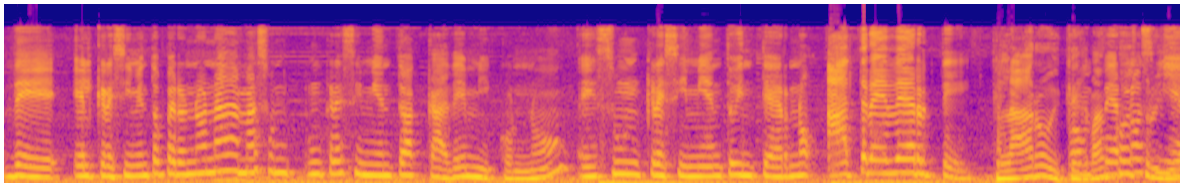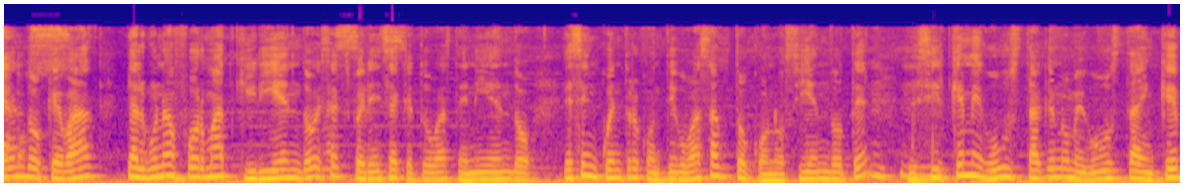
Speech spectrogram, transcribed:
de el crecimiento, pero no nada más un, un crecimiento académico, ¿no? Es un crecimiento interno, atreverte. Claro, y que van construyendo, que vas de alguna forma adquiriendo esa experiencia que tú vas teniendo, ese encuentro contigo, vas autoconociéndote, decir qué me gusta, qué no me gusta, en qué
